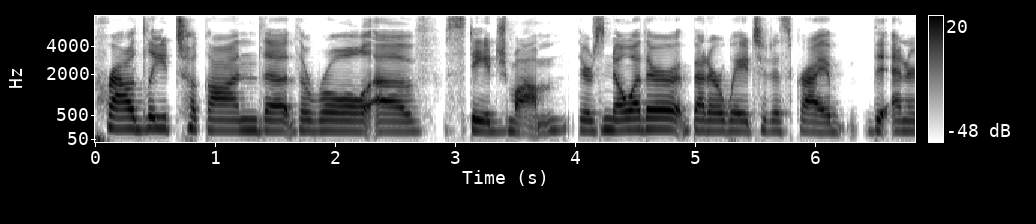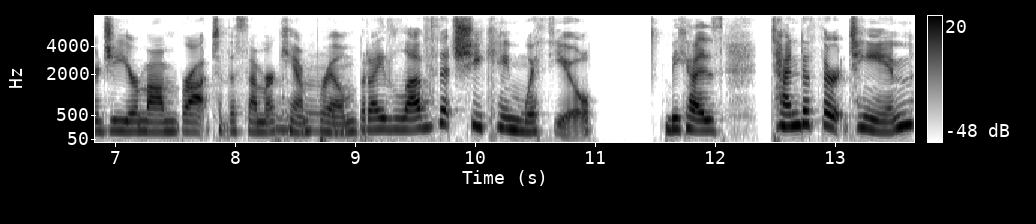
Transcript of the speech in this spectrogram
proudly took on the the role of stage mom. There's no other better way to describe the energy your mom brought to the summer camp mm-hmm. room, but I love that she came with you because 10 to 13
